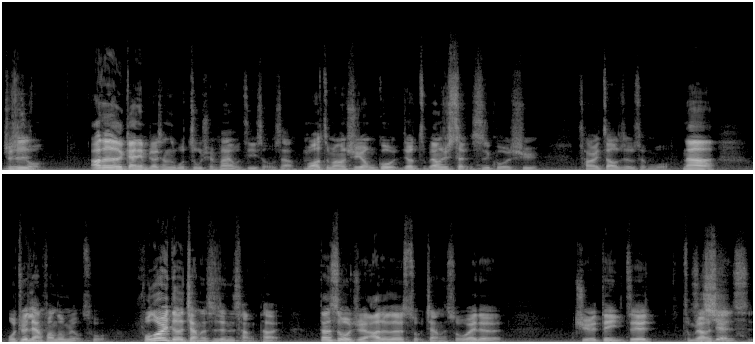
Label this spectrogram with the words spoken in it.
就是阿德勒的概念比较像是我主权放在我自己手上，嗯我要怎么样去用过，要怎么样去审视过去，才会造就成我。那我觉得两方都没有错。弗洛伊德讲的是人的常态，但是我觉得阿德勒所讲的所谓的决定这些怎么样，现实，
